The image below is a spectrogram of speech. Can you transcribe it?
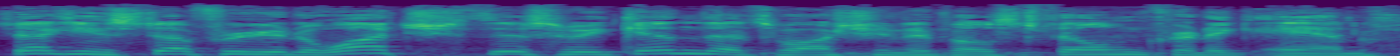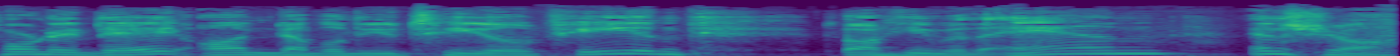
Checking stuff for you to watch this weekend. That's Washington Post film critic Ann Hornaday on WTOP and talking with Ann and Sean.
